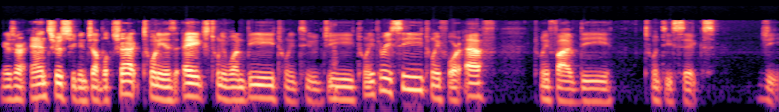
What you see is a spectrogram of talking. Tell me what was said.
Here's our answers so you can double check. 20 is H, 21B, 22G, 23C, 24F, 25D, 26G.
